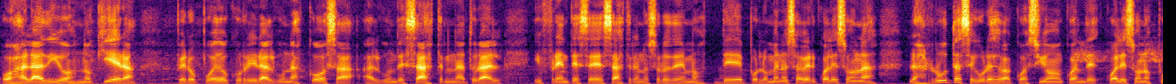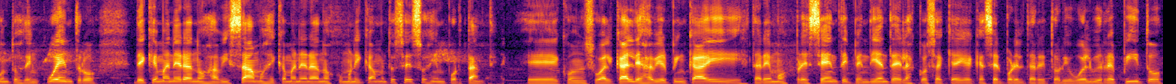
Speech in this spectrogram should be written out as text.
ojalá Dios no quiera, pero puede ocurrir algunas cosas, algún desastre natural y frente a ese desastre nosotros debemos de por lo menos saber cuáles son las, las rutas seguras de evacuación, cuáles son los puntos de encuentro, de qué manera nos avisamos, de qué manera nos comunicamos, entonces eso es importante. Eh, con su alcalde Javier Pincay estaremos presentes y pendientes de las cosas que haya que hacer por el territorio. Vuelvo y repito,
